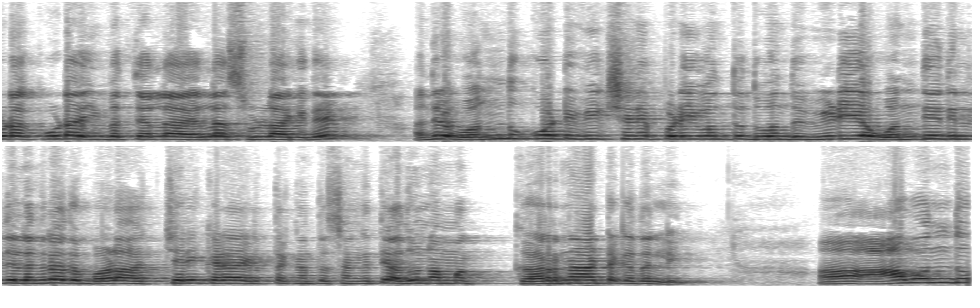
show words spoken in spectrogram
ಕೂಡ ಕೂಡ ಇವತ್ತೆಲ್ಲ, ಎಲ್ಲ ಸುಳ್ಳಾಗಿದೆ. ಅಂದರೆ ಒಂದು ಕೋಟಿ ವೀಕ್ಷಣೆ ಪಡೆಯುವಂಥದ್ದು ಒಂದು ವಿಡಿಯೋ ಒಂದೇ ದಿನದಲ್ಲಿ ಅಂದರೆ ಅದು ಬಹಳ ಅಚ್ಚರಿಕರ ಸಂಗತಿ. ಅದು ನಮ್ಮ ಕರ್ನಾಟಕದಲ್ಲಿ. ಆ ಒಂದು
